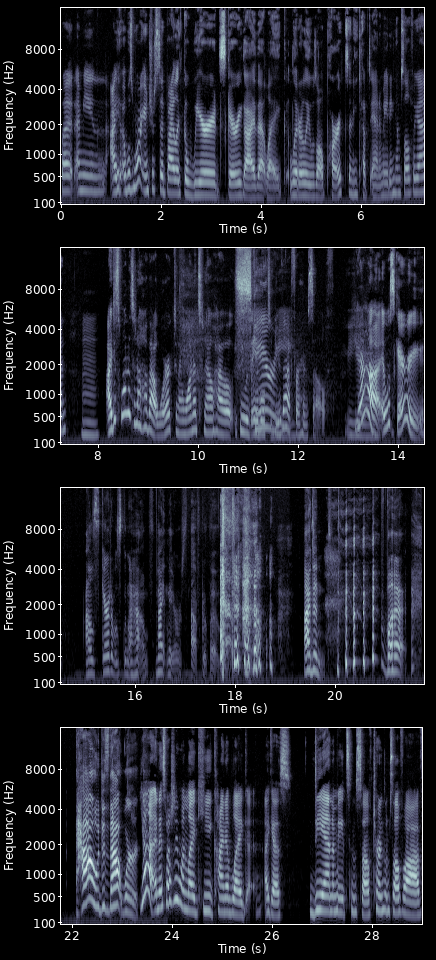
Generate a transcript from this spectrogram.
but I mean, I, I was more interested by like the weird, scary guy that like literally was all parts and he kept animating himself again. Mm. I just wanted to know how that worked, and I wanted to know how he was able to do that for himself. yeah. Yeah, it was scary. I was scared I was gonna have nightmares after this. I didn't, but how does that work? Yeah, and especially when like he kind of like I guess deanimates himself, turns himself off,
